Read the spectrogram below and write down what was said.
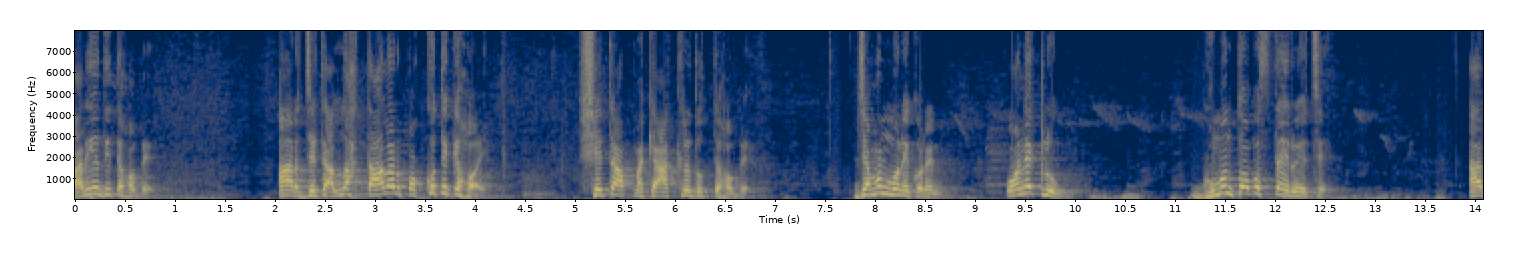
বাড়িয়ে দিতে হবে। আর যেটা আল্লাহ তাআলার পক্ষ থেকে হয়, সেটা আপনাকে আঁকড়ে ধরতে হবে। যেমন মনে করেন, অনেক লোক ঘুমন্ত অবস্থায় রয়েছে আর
